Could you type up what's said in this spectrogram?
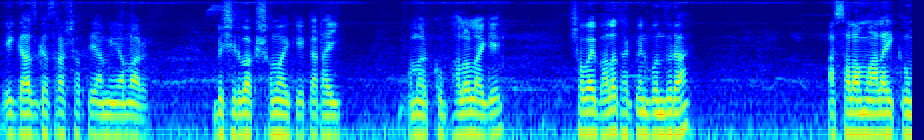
এই গাছগাছড়ার সাথে আমি আমার বেশিরভাগ সময়কে কাটাই, আমার খুব ভালো লাগে। সবাই ভালো থাকবেন বন্ধুরা। আসসালামু আলাইকুম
